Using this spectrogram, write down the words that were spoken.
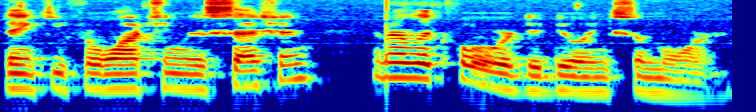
thank you for watching this session and I look forward to doing some more.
